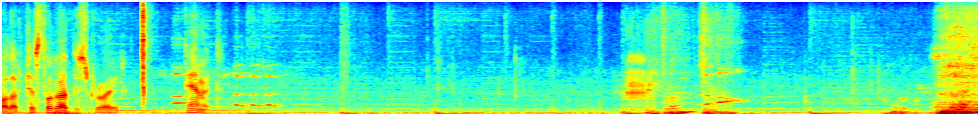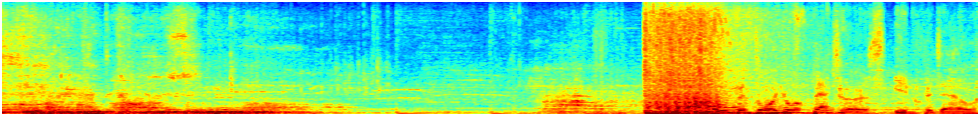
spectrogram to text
Oh, that pistol got destroyed? Damn it. Before your betters, infidel.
